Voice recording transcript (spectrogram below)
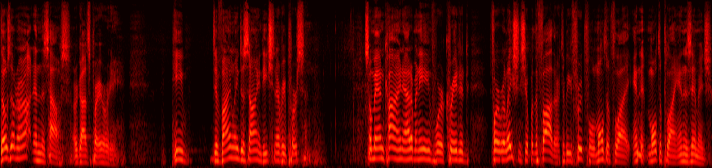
Those that are not in this house are God's priority. He divinely designed each and every person. So, mankind, Adam and Eve, were created for a relationship with the Father, to be fruitful, multiply, and multiply in His image.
